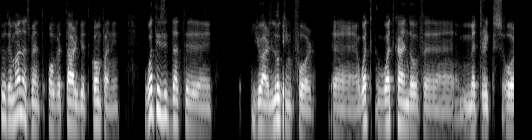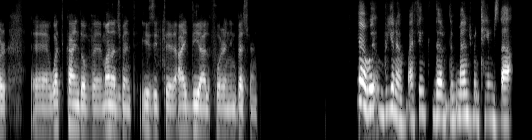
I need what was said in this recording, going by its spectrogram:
to the management of a target company, what is it that uh, you are looking for? Uh, what what kind of uh, metrics or uh, what kind of uh, management is it ideal for an investment? Yeah, we, you know, I think the the management teams that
